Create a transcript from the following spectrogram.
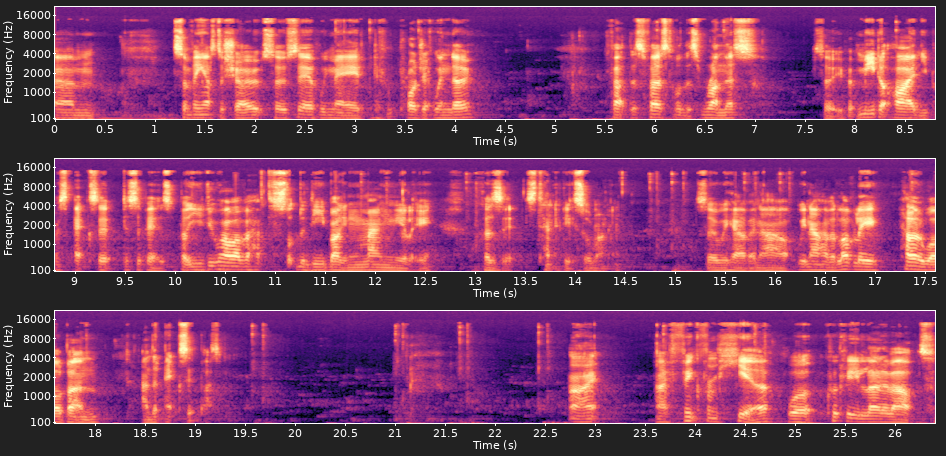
um, something else to show. So say if we made a different project window. In fact, let's first of all let's run this So you put me.hide and you press exit, disappears. But you do, however, have to stop the debugging manually because it's technically still running. So we have now uh, we now have a lovely hello world button and an exit button. Alright, I think from here we'll quickly learn about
